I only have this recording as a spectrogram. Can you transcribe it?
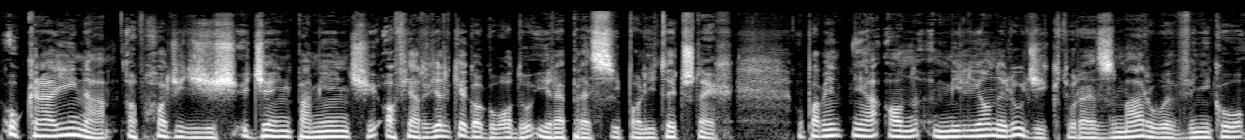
Ukraina obchodzi dziś Dzień Pamięci Ofiar Wielkiego Głodu i Represji Politycznych. Upamiętnia on miliony ludzi, które zmarły w wyniku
